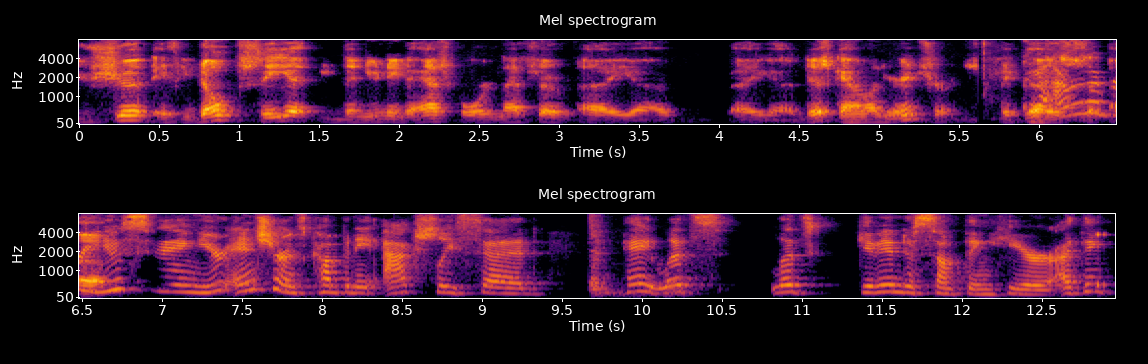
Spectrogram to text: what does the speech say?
you should if you don't see it then you need to ask for it and that's a a, a, a discount on your insurance Yeah, because I remember uh, you saying your insurance company actually said, "Hey, let's let's get into something here." I think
